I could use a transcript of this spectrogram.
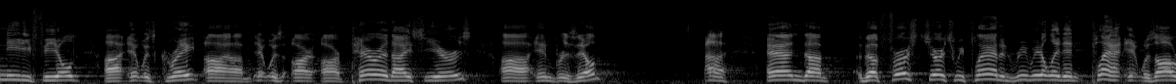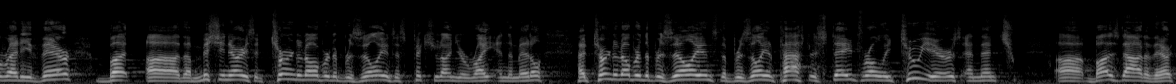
needy field. Uh, it was great. Uh, it was our, our paradise years uh, in Brazil. Uh, and um, the first church we planted, we really didn't plant. It was already there, but uh, the missionaries had turned it over to Brazilians. It's pictured on your right in the middle. Had turned it over to the Brazilians. The Brazilian pastor stayed for only two years and then uh, buzzed out of there.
